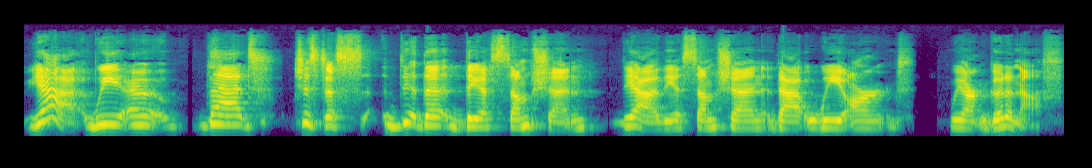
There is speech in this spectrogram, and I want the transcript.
yeah we uh, that just a, the, the the assumption yeah the assumption that we aren't we aren't good enough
